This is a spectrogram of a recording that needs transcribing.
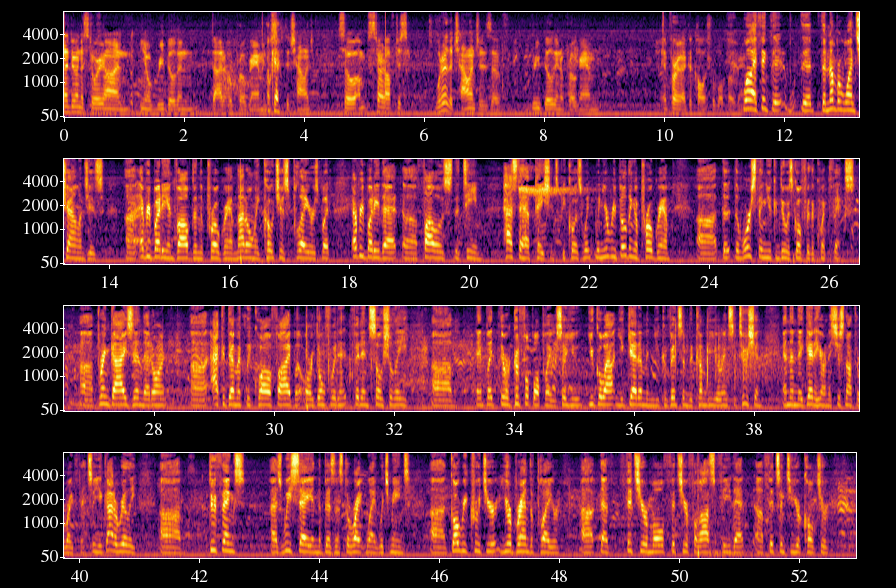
of doing a story on you know rebuilding the Idaho program and Okay. just the challenge. So I'm um, start off just what are the challenges of rebuilding a program for like a college football program? Well, I think the the, the number one challenge is uh, everybody involved in the program, not only coaches, players, but everybody that uh, follows the team has to have patience because when, when you're rebuilding a program, uh, the, the worst thing you can do is go for the quick fix. Uh, bring guys in that aren't uh, academically qualified but or don't fit in, fit in socially. Um, and, but they're a good football players. So you, you go out and you get them and you convince them to come to your institution, and then they get here and it's just not the right fit. So you got to really uh, do things, as we say in the business, the right way, which means uh, go recruit your, your brand of player uh, that fits your mold, fits your philosophy, that uh, fits into your culture.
